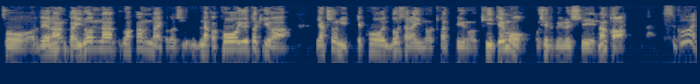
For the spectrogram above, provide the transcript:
そう。で、うんなんかいろんなわかんないことし、なんかこういう時は、役所に行ってこう、どうしたらいいのとかっていうのを聞いても教えてくれるし、なんか、すごい。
